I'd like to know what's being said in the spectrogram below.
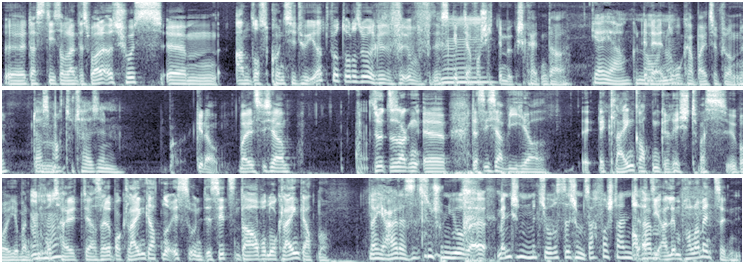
äh, dass dieser Landeswahlausschuss ähm, anders konstituiert wird oder so. Es gibt mhm. ja verschiedene Möglichkeiten da, ja, ja, genau, eine Änderung ne? herbeizuführen. Ne? Das mhm. macht total Sinn. Genau, weil es ist ja sozusagen, äh, das ist ja wie hier Kleingartengericht, was über jemanden mhm. urteilt, der selber Kleingärtner ist und es sitzen da aber nur Kleingärtner. Naja, da sitzen schon äh, Menschen mit juristischem Sachverstand. Aber ähm, die alle im Parlament sind.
